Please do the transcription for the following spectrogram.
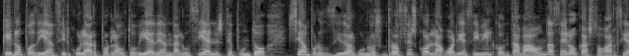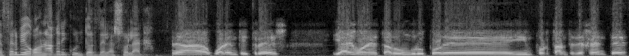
que no podían circular por la autovía de Andalucía. En este punto se han producido algunos roces con la Guardia Civil, contaba a Onda Cero Castro García Cervigón, agricultor de la Solana. La 43 ya hemos estado un grupo de importante de gente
